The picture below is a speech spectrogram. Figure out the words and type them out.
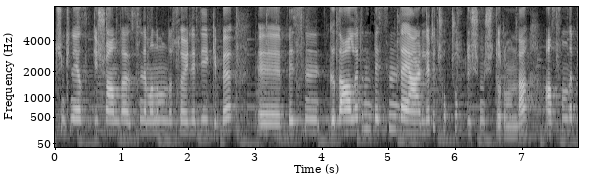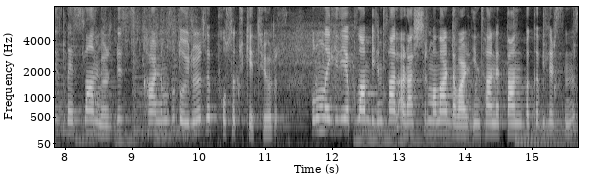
Çünkü ne yazık ki şu anda Sinem Hanım'ın da söylediği gibi e, besin gıdaların besin değerleri çok çok düşmüş durumda. Aslında biz beslenmiyoruz. Biz karnımızı doyuruyoruz ve posa tüketiyoruz. Bununla ilgili yapılan bilimsel araştırmalar da var. İnternetten bakabilirsiniz.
